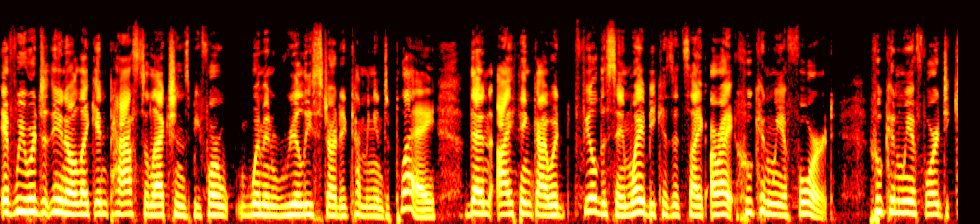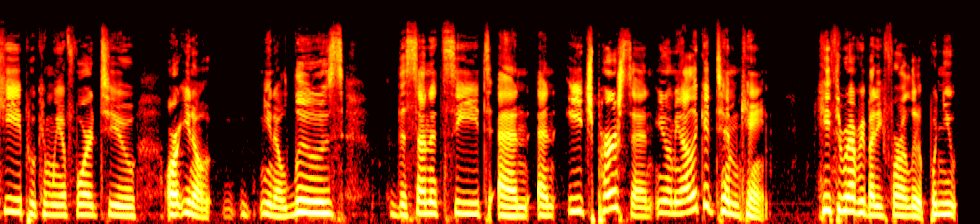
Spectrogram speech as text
If we were, just, you know, like in past elections before women really started coming into play, then I think I would feel the same way because it's like, all right, who can we afford? Who can we afford to keep? Who can we afford to, or you know, you know, lose the Senate seat? And and each person, you know, I mean, I look at Tim Kaine. He threw everybody for a loop. When you,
